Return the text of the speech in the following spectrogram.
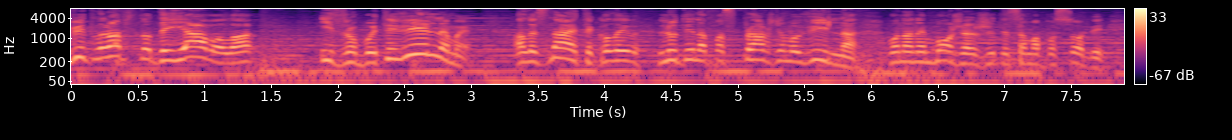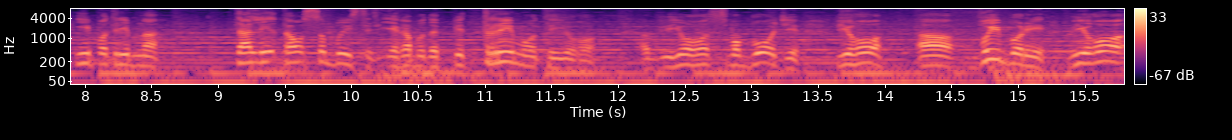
від рабства диявола і зробити вільними. Але знаєте, коли людина по-справжньому вільна, вона не може жити сама по собі. Їй потрібна та особистість, яка буде підтримувати його в його свободі, в його е, виборі, в його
